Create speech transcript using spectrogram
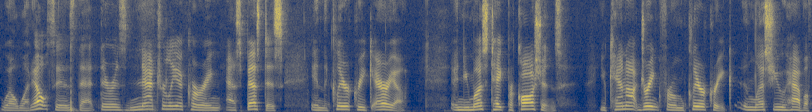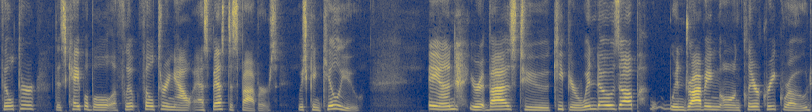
Well, what else is that there is naturally occurring asbestos in the Clear Creek area, and you must take precautions. You cannot drink from Clear Creek unless you have a filter that's capable of filtering out asbestos fibers, which can kill you. And you're advised to keep your windows up when driving on Clear Creek Road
